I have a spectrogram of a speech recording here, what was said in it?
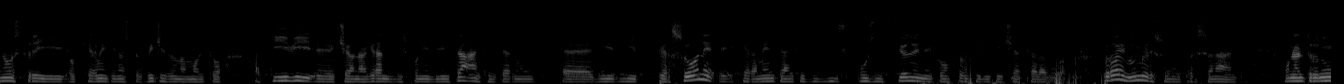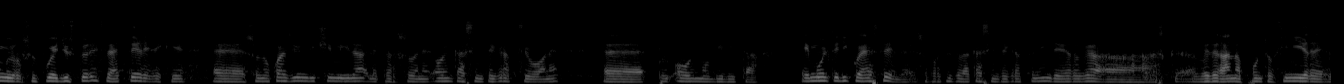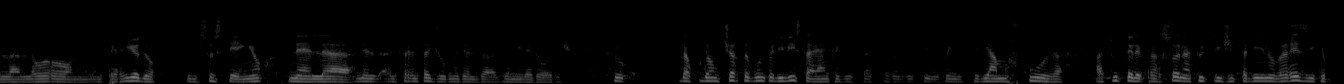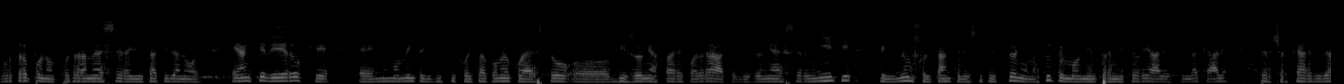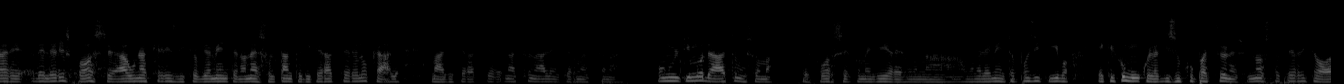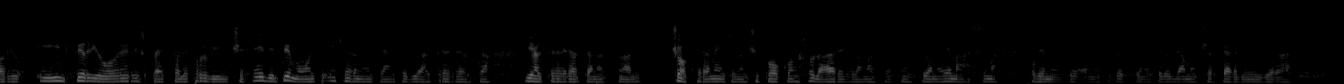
Nostri, chiaramente i nostri uffici sono molto attivi, eh, c'è una grande disponibilità anche in termini eh, di, di, persone e chiaramente anche di disposizione nei confronti di chi cerca lavoro. Però i numeri sono impressionanti. Un altro numero su cui è giusto riflettere è che eh, sono quasi 11.000 le persone o in cassa integrazione eh, o in mobilità e molte di queste, soprattutto la cassa integrazione in deroga, vedranno appunto finire il loro periodo di sostegno nel, nel 30 giugno del 2012. Su, da, da, un certo punto di vista è anche giusto essere oggettivi, quindi chiediamo scusa a tutte le persone, a tutti i cittadini novaresi che purtroppo non potranno essere aiutati da noi. È anche vero che eh, in un momento di difficoltà come questo oh, bisogna fare quadrato, bisogna essere uniti, quindi non soltanto le istituzioni ma tutto il mondo imprenditoriale e sindacale per cercare di dare delle risposte a una crisi che ovviamente non è soltanto di carattere locale ma di carattere nazionale e internazionale. Un ultimo dato, insomma, è forse dire, una, un elemento positivo è che comunque la disoccupazione sul nostro territorio è inferiore rispetto alle province e del Piemonte e chiaramente anche di altre realtà, di altre realtà nazionali. Ciò chiaramente non ci può consolare e la nostra attenzione è massima ovviamente a una situazione che dobbiamo cercare di migliorare.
